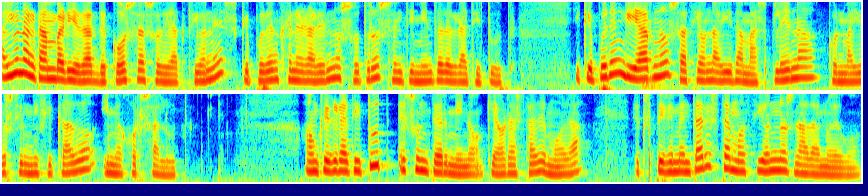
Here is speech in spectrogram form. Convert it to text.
Hay una gran variedad de cosas o de acciones que pueden generar en nosotros sentimiento de gratitud y que pueden guiarnos hacia una vida más plena, con mayor significado y mejor salud. Aunque gratitud es un término que ahora está de moda, experimentar esta emoción no es nada nuevo.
